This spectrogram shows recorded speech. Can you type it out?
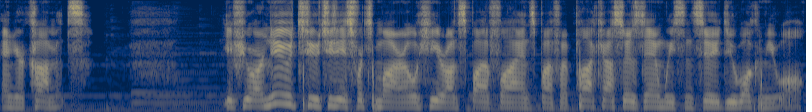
and your comments. If you are new to Tuesdays for Tomorrow here on Spotify and Spotify Podcasters, then we sincerely do welcome you all.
